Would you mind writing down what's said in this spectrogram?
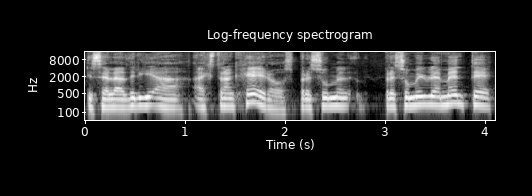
y se la daría a extranjeros, presumiblemente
